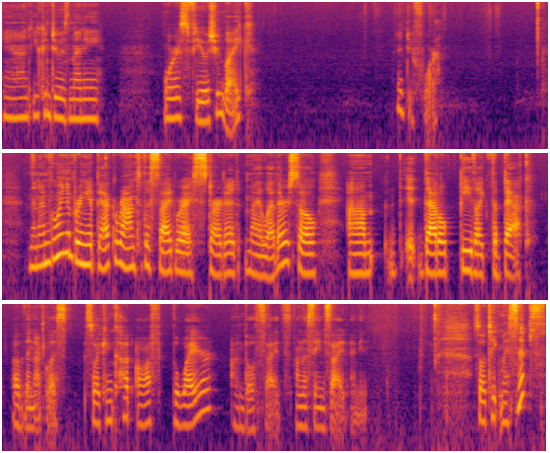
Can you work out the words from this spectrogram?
And you can do as many or as few as you like. I do four. And then I'm going to bring it back around to the side where I started my leather. So um, it, that'll be like the back of the necklace. So I can cut off the wire on both sides, on the same side, I mean. So I'll take my snips,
